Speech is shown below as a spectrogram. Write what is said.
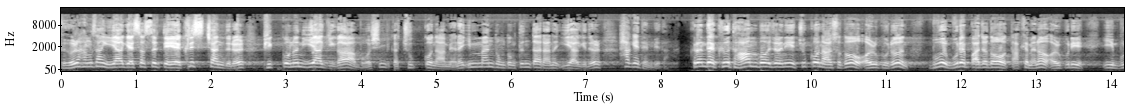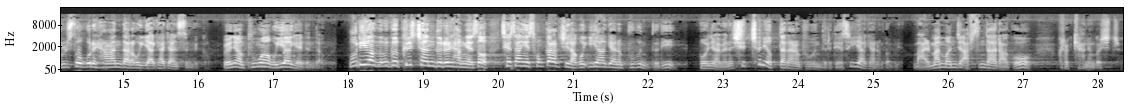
늘 항상 이야기했었을 때에 크리스찬들을 비꼬는 이야기가 무엇입니까? 죽고 나면 입만 동동 뜬다라는 이야기를 하게 됩니다. 그런데 그 다음 버전이 죽고 나서도 얼굴은 물, 물에 빠져도 딱 하면 얼굴이 이 물 속으로 향한다라고 이야기하지 않습니까? 왜냐하면 붕어하고 이야기해야 된다고. 우리가 그, 그 크리스찬들을 향해서 세상이 손가락질하고 이야기하는 부분들이 뭐냐면 실천이 없다라는 부분들에 대해서 이야기하는 겁니다. 말만 먼저 앞선다라고 그렇게 하는 것이죠.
